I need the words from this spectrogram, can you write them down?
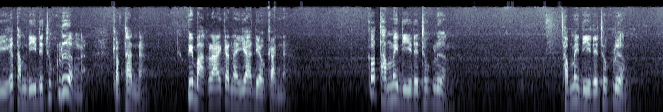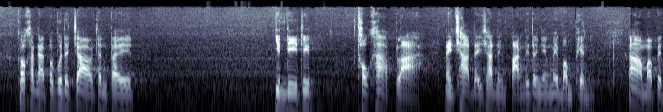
ดีก็ทำดีได้ทุกเรื่องอะ กับท่านนะวิบากร้ายก็ในญาติเดียวกันนะก็ทำไม่ดีได้ทุกเรื่องทำไม่ดีได้ทุกเรื่อง ก็ขนาดพระพุทธเจ้าท่านไปยินดีที่เขาฆ่าปลา ในชาติใดชาติหนึ่งปางที่ท่านยังไม่บำเพ็ญอ้าวมาเป็น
